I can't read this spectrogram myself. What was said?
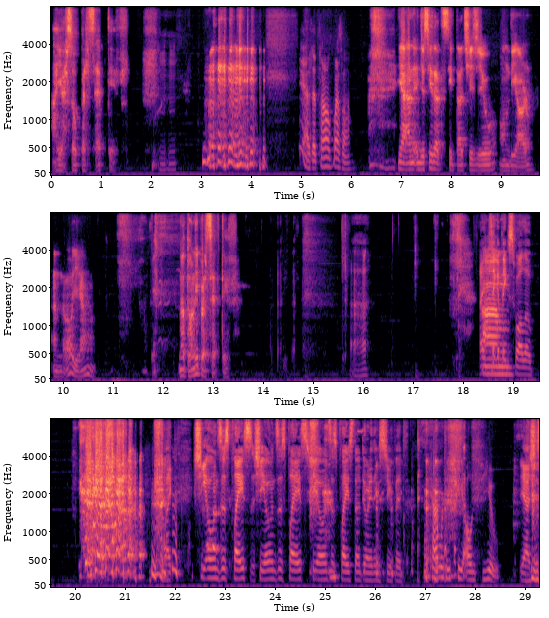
"Ah, you are so perceptive." hmm Yeah, that's how our brother. yeah, and you see that he touches you on the arm, and oh yeah, not only perceptive. Uh huh. I take a big Um, swallow. like she owns this place. She owns this place. She owns this place. Don't do anything stupid. Currently, she owns you. yeah, she's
